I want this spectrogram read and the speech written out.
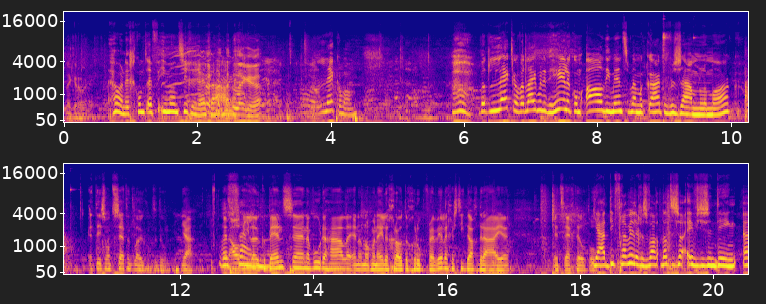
Lekker hoor. Oh, er komt even iemand sigaretten halen. Lekker hè? Oh, lekker man. Oh, wat lekker, wat lijkt me dit heerlijk om al die mensen bij elkaar te verzamelen, Mark. Het is ontzettend leuk om te doen. Ja. Wat en al fijn. die leuke bands eh, naar Woerden halen. En dan nog een hele grote groep vrijwilligers die dag draaien. Het is echt heel tof. Ja, die vrijwilligers, wacht, dat is wel eventjes een ding. Eh,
